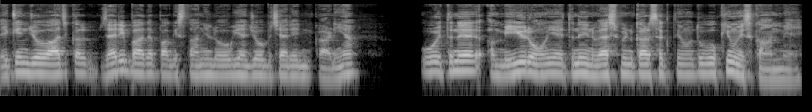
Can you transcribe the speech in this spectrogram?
लेकिन जो आजकल जहरी बात है, पाकिस्तानी लोग या जो बेचारे गाड़ियाँ, वो इतने अमीर हों या इतने इन्वेस्टमेंट कर सकते हों तो वो क्यों इस काम में आए?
